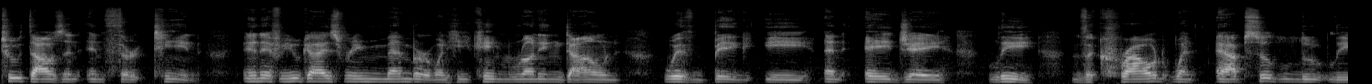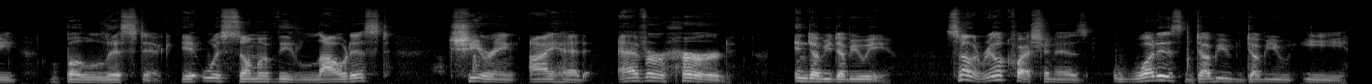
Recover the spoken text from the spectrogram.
2013. And if you guys remember when he came running down with Big E and AJ Lee, the crowd went absolutely ballistic. It was some of the loudest cheering I had ever heard in WWE. So now the real question is what is WWE?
